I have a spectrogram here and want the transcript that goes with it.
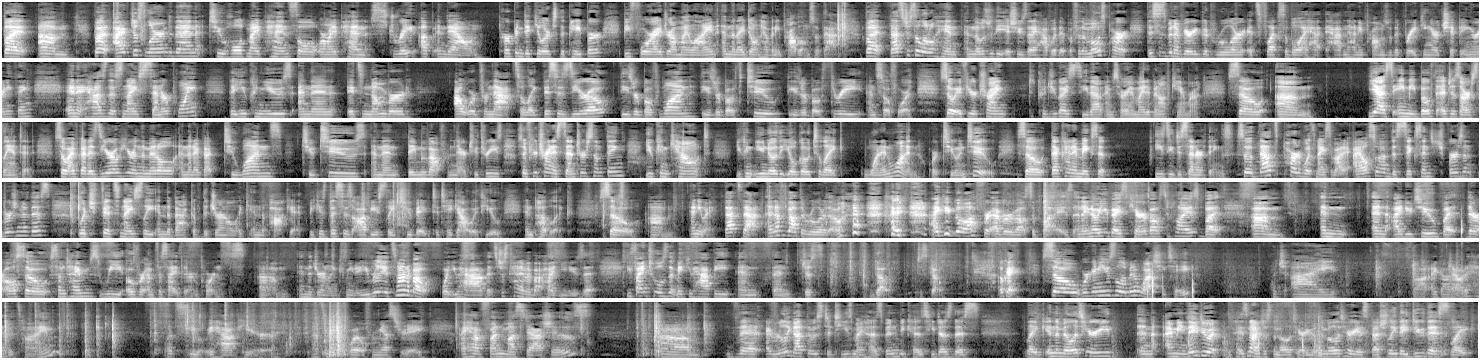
But um, but I've just learned then to hold my pencil or my pen straight up and down perpendicular to the paper before I draw my line and then I don't have any problems with that. But that's just a little hint and those are the issues that I have with it. But for the most part, this has been a very good ruler. It's flexible. I ha haven't had any problems with it breaking or chipping or anything. And it has this nice center point that you can use and then it's numbered outward from that. So like this is zero, these are both one, these are both two, these are both three, and so forth. So if you're trying, could you guys see that? I'm sorry, I might have been off camera. So um, Yes, Amy, both edges are slanted. So I've got a zero here in the middle, and then I've got two ones, two twos, and then they move out from there, two threes. So if you're trying to center something, you can count, you can you know that you'll go to like one and one or two and two. So that kind of makes it easy to center things. So that's part of what's nice about it. I also have the six inch version, version of this, which fits nicely in the back of the journal, like in the pocket, because this is obviously too big to take out with you in public. So um, anyway, that's that. Enough about the ruler though. I, I could go off forever about supplies and I know you guys care about supplies, but, um, and, and I do too, but they're also, sometimes we overemphasize their importance um, in the journaling community. Really, it's not about what you have. It's just kind of about how you use it. You find tools that make you happy and then just go, just go. Okay, so we're gonna use a little bit of washi tape, which I thought I got out ahead of time. Let's see what we have here. That's my foil from yesterday. I have fun mustaches um, that I really got those to tease my husband because he does this like in the military and I mean they do it it's not just the military but the military especially they do this like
